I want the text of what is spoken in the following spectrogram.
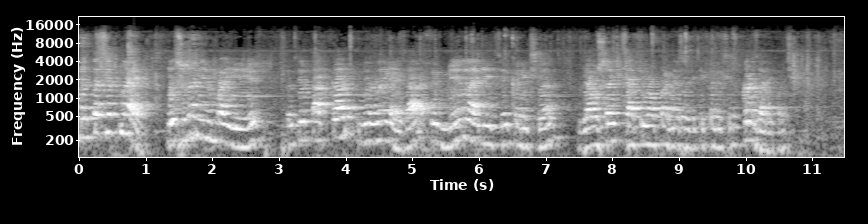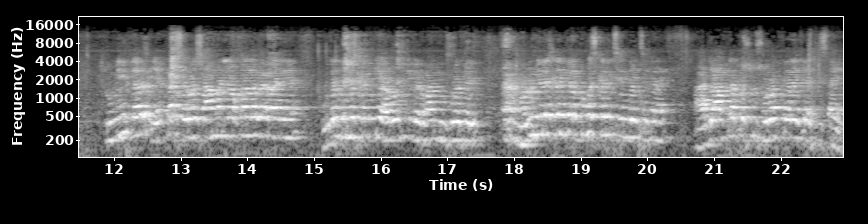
देताच येत नाही. हे सुद्धा नियम पाहिजे तर ते तात्काळ निर्णय घ्यायचा. ते मेन लाईनीचे कनेक्शन व्यावसायिकसाठी वापरण्यासाठी ते कनेक्शन कट झाले पाहिजे. तुम्ही जर एका सर्वसामान्य लोकांना वेगळा उद्या निलेश लंके हळूहळू निर्माण म्हणून निलेश लंकेला खूपच कनेक्शन द्यायचं का? आज आपल्यापासून सुरुवात करायची असती साहेब.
